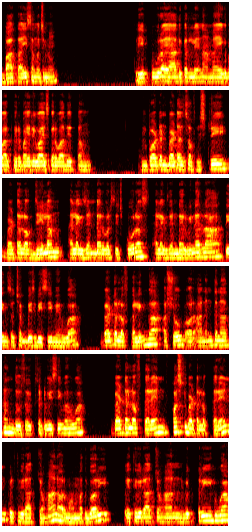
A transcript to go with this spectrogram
बात आई समझ में? तो ये पूरा याद कर लेना, मैं एक बार फिर भाई रिवाइज करवा देता हूँ। Important battles of history battle of Jhelum Alexander versus Porus Alexander winner रहा 326 बीसी में हुआ। बैटल ऑफ़ कलिंगा अशोक और अनंतनाथन दो बीसी में हुआ। Battle of Tarain first battle of Tarain Prithviraj Chauhan और मोहम्मद गौरी पृथ्वीराज चौहान विक्ट्री हुआ,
